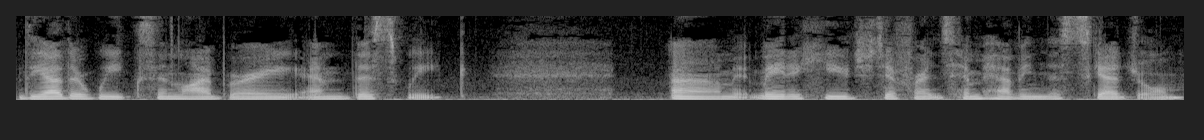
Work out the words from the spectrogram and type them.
the other weeks in library and this week. Um, it made a huge difference him having this schedule.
